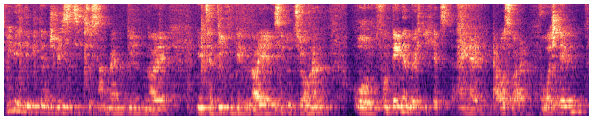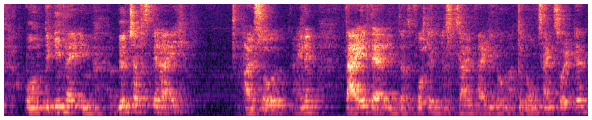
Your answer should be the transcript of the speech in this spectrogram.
Viele Individuen schließen sich zusammen, bilden neue Initiativen, bilden neue Institutionen und von denen möchte ich jetzt eine Auswahl vorstellen und beginne im Wirtschaftsbereich, also einem Teil, der in der Vorstellung der sozialen Freigliederung autonom sein sollte.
